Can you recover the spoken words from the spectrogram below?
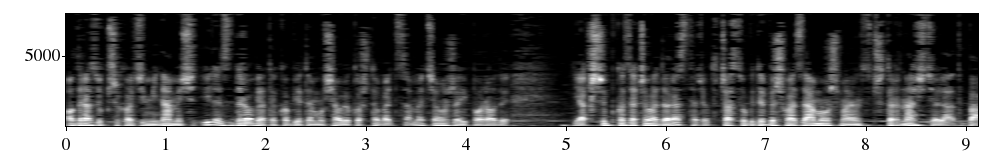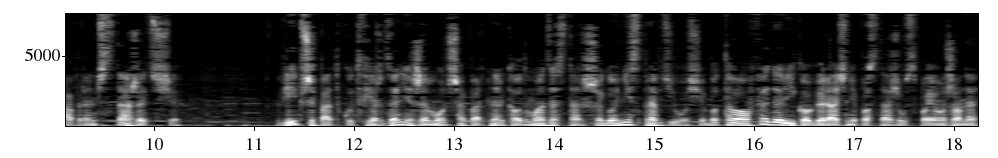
Od razu przychodzi mi na myśl, ile zdrowia te kobiety musiały kosztować same ciąże i porody. Jak szybko zaczęła dorastać od czasu, gdy wyszła za mąż mając 14 lat, ba wręcz starzeć się. W jej przypadku twierdzenie, że młodsza partnerka odmładza starszego nie sprawdziło się, bo to Federico wyraźnie postarzył swoją żonę,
